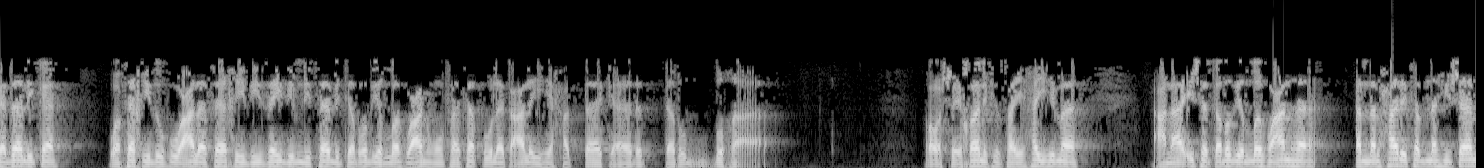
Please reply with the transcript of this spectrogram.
كذلك وفخذه على فاخذ زيد بن ثابت رضي الله عنه فثقلت عليه حتى كادت تردها. روى الشيخان في صحيحيهما عن عائشة رضي الله عنها أن الحارث بن هشام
